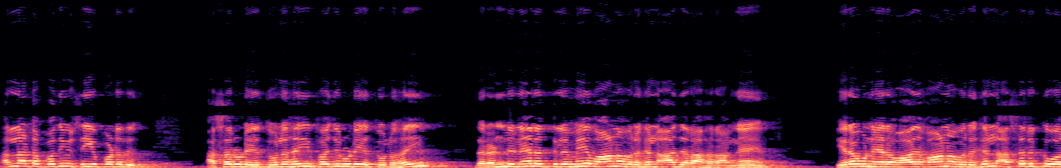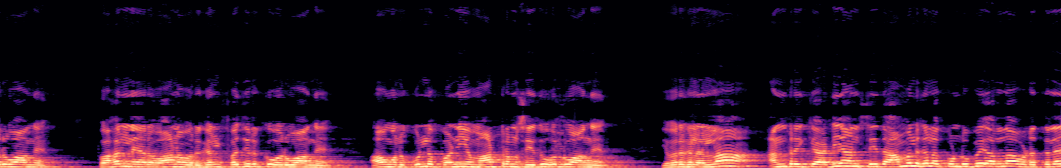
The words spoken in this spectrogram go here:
அல்லாட்ட பதிவு செய்யப்படுது. அசருடைய தொழுகை ஃபஜ்ருடைய தொழுகை இந்த ரெண்டு நேரத்திலுமே வானவர்கள் ஆஜராகிறாங்க. இரவு நேர வா வானவர்கள் அசருக்கு வருவாங்க. பகல் நேர வானவர்கள் ஃபஜருக்கு வருவாங்க. அவங்களுக்குள்ள பணியை மாற்றம் செய்து கொள்வாங்க. இவர்களெல்லாம் அன்றைக்கு அடியான் செய்த அமல்களை கொண்டு போய் அல்லாவிடத்தில்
